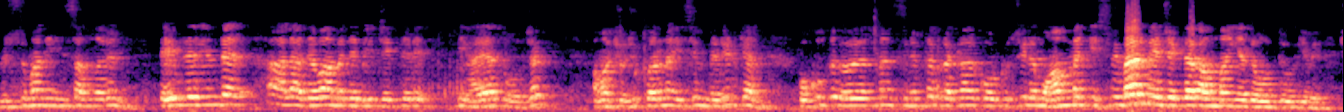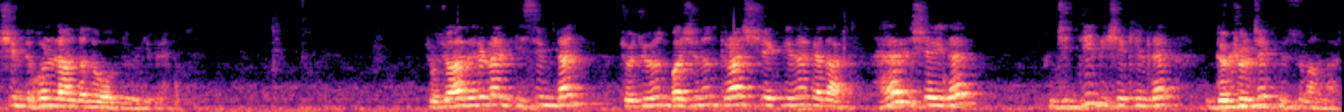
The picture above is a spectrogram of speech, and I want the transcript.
Müslüman insanların evlerinde hala devam edebilecekleri bir hayat olacak. Ama çocuklarına isim verirken okulda öğretmen sınıfta bırakar korkusuyla Muhammed ismi vermeyecekler Almanya'da olduğu gibi. Şimdi Hollanda'da olduğu gibi. Çocuğa verilen isimden çocuğun başının tıraş şekline kadar her şeyde ciddi bir şekilde dökülecek Müslümanlar.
